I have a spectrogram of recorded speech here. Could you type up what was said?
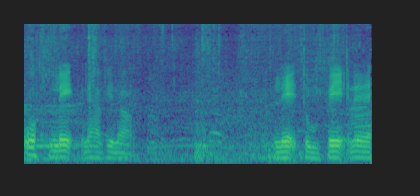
โอ้เละนะครับพี่น้อง เละตุ่มเปะเลย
